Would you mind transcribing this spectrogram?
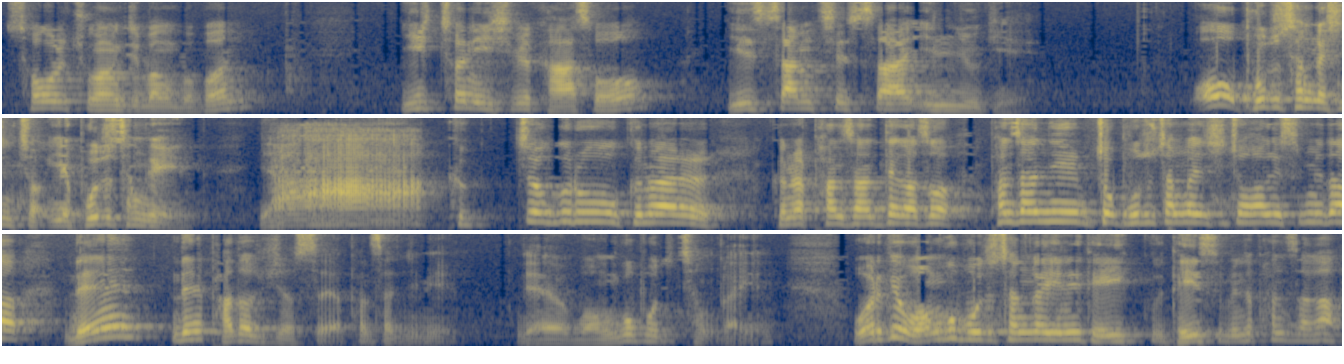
서울중앙지방법원 2021 가소 1374162. 오, 보조참가 신청. 예, 보조참가인. 야, 극적으로 그날 그날 판사한테 가서 판사님 저 보조 참가인 신청하겠습니다. 네, 네 받아주셨어요 판사님이. 네, 원고 보조 참가인. 뭐 이렇게 원고 보조 참가인이 돼, 있, 돼 있으면 판사가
